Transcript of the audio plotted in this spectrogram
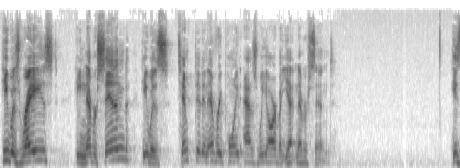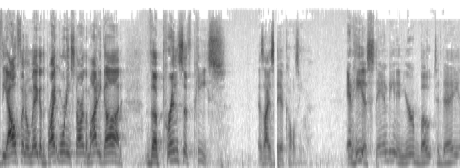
He was raised, he never sinned. He was tempted in every point as we are, but yet never sinned. He's the Alpha and Omega, the bright morning star, the mighty God, the Prince of Peace, as Isaiah calls him. And he is standing in your boat today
